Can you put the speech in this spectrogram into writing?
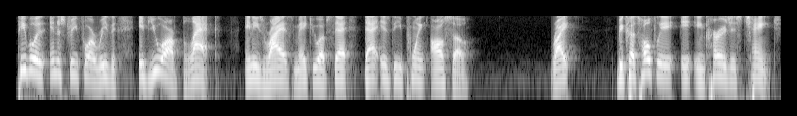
People is in the street for a reason. If you are black and these riots make you upset, that is the point also. Right? Because hopefully it encourages change.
